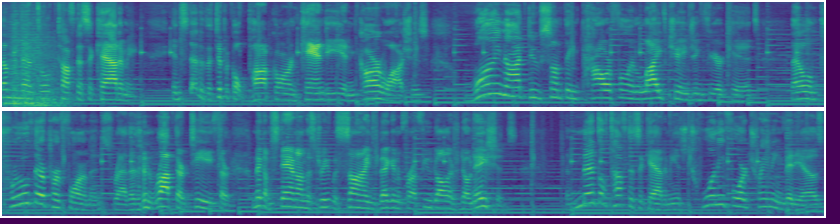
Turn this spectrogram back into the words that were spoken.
the Mental Toughness Academy. Instead of the typical popcorn, candy, and car washes, why not do something powerful and life-changing for your kids that'll improve their performance rather than rot their teeth or make them stand on the street with signs begging for a few dollars donations. The Mental Toughness Academy is 24 training videos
